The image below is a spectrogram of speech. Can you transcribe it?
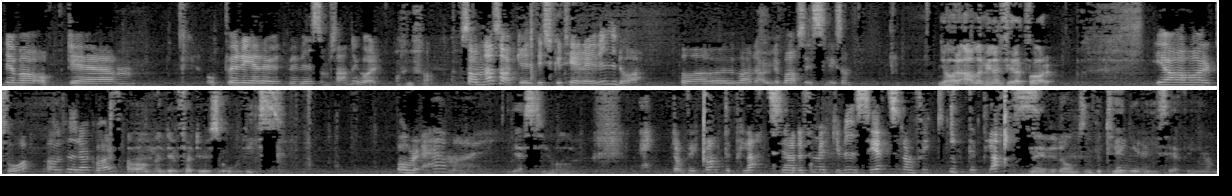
jag var och... Eh, opererade ut min visdomstand igår. Åh, fy fan. Sådana saker diskuterar vi då på vardaglig basis. Liksom. Jag har alla mina fyra kvar. Jag har två av fyra kvar. Ja, men det är för att du är så oviss. Or am I? Yes, you are. De fick bara inte plats. Jag hade för mycket vishet så de fick inte plats. Nej, det är de som betyder Pengar. vishet, ingen annan.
